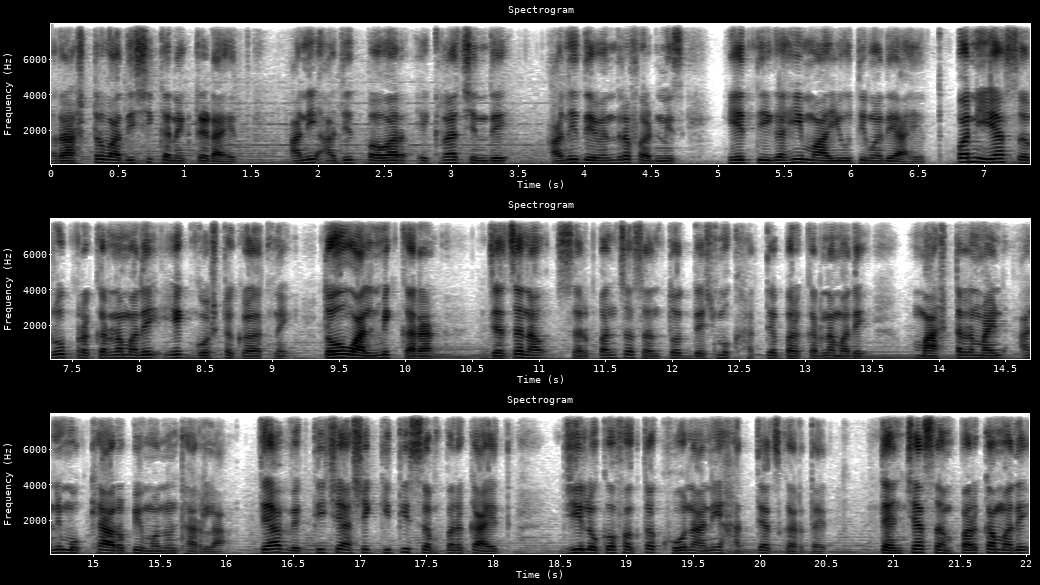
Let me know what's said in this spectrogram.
राष्ट्रवादीशी कनेक्टेड आहेत आणि अजित पवार एकनाथ शिंदे आणि देवेंद्र फडणवीस हे तिघही महायुतीमध्ये आहेत. पण या सर्व प्रकरणामध्ये एक गोष्ट कळत नाही. तो वाल्मिक कराड ज्याचं नाव सरपंच संतोष देशमुख हत्या प्रकरणामध्ये मास्टर माइंड आणि मुख्य आरोपी म्हणून ठरला. त्या व्यक्तीचे असे किती संपर्क आहेत जी लोक फक्त खून आणि हत्याच करतायत? त्यांच्या संपर्कामध्ये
